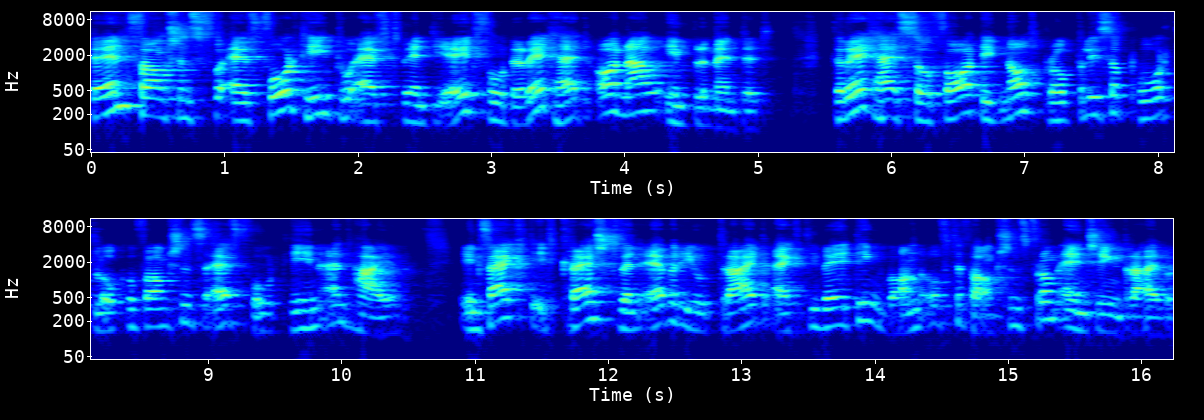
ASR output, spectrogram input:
Then functions for F14 to F28 for the Red Hat are now implemented. The Red Hat so far did not properly support local functions F14 and higher. In fact, it crashed whenever you tried activating one of the functions from Engine Driver.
